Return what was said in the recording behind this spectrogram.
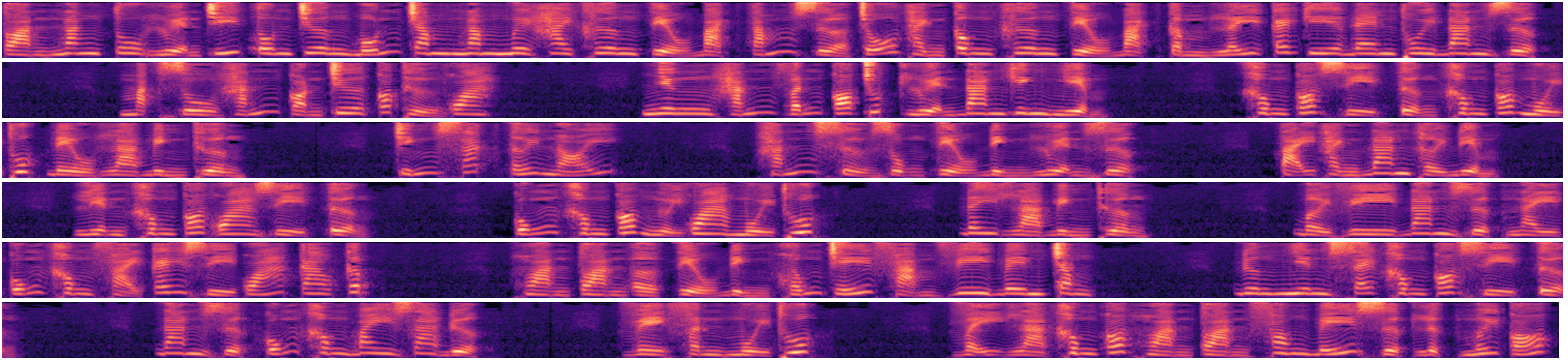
Toàn năng tu luyện trí tôn trương 452 Khương Tiểu Bạch tắm rửa chỗ thành công Khương Tiểu Bạch cầm lấy cái kia đen thui đan dược. Mặc dù hắn còn chưa có thử qua. Nhưng hắn vẫn có chút luyện đan kinh nghiệm. Không có gì tưởng, không có mùi thuốc đều là bình thường. Chính xác tới nói. Hắn sử dụng tiểu đỉnh luyện dược. Tại thành đan thời điểm. Liền không có qua gì tưởng. Cũng không có người qua mùi thuốc. Đây là bình thường. Bởi vì đan dược này cũng không phải cái gì quá cao cấp. Hoàn toàn ở tiểu đỉnh khống chế phạm vi bên trong. Đương nhiên sẽ không có gì tưởng. Đan dược cũng không bay ra được. Về phần mùi thuốc. Vậy là không có hoàn toàn phong bế dược lực mới có.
